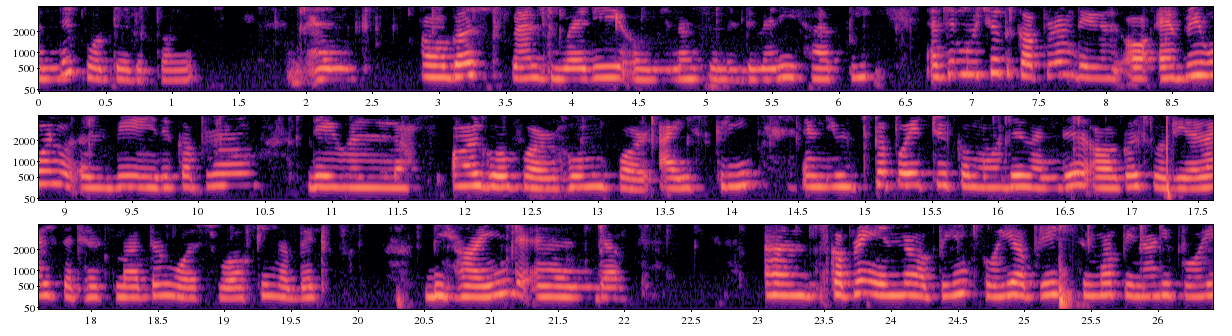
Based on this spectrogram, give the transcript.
வந்து ஃபோட்டோ எடுப்பாங்க அண்ட் ஆகஸ்ட் ஃபெல்ட் வெரி என்ன சொல்றது வெரி ஹாப்பி அது முடிச்சதுக்கப்புறம் they every one will be இதுக்கப்புறம் they will all go for home for ice cream and இப்போ போயிட்டு இருக்கும் போது வந்து August would realize that his mother was walking a bit behind and அதுக்கப்புறம் என்ன அப்படின்னு போய் அப்படியே சும்மா பின்னாடி போய்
